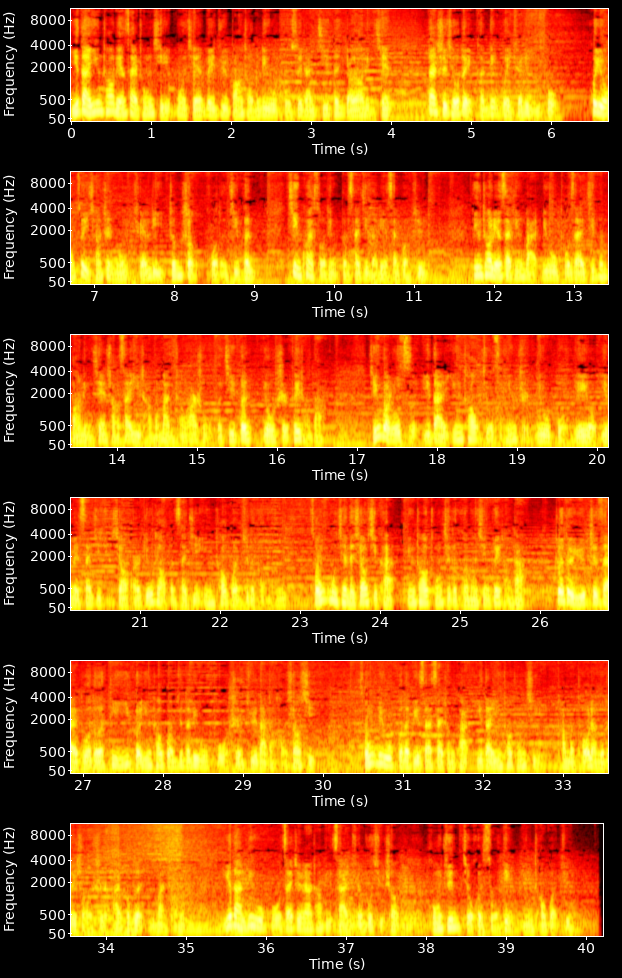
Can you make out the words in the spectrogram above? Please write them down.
一旦英超联赛重启，目前位居榜首的利物浦虽然积分遥遥领先，但是球队肯定会全力以赴，会用最强阵容全力争胜，获得积分，尽快锁定本赛季的联赛冠军。英超联赛停摆，利物浦在积分榜领先上赛一场的曼城二十五个积分，优势非常大。尽管如此，一旦英超就此停止，利物浦也有因为赛季取消而丢掉本赛季英超冠军的可能。从目前的消息看，英超重启的可能性非常大。这对于志在夺得第一个英超冠军的利物浦是巨大的好消息。从利物浦的比赛赛程看，一旦英超重启，他们头两个对手是埃弗顿与曼城。一旦利物浦在这两场比赛全部取胜，红军就会锁定英超冠军。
